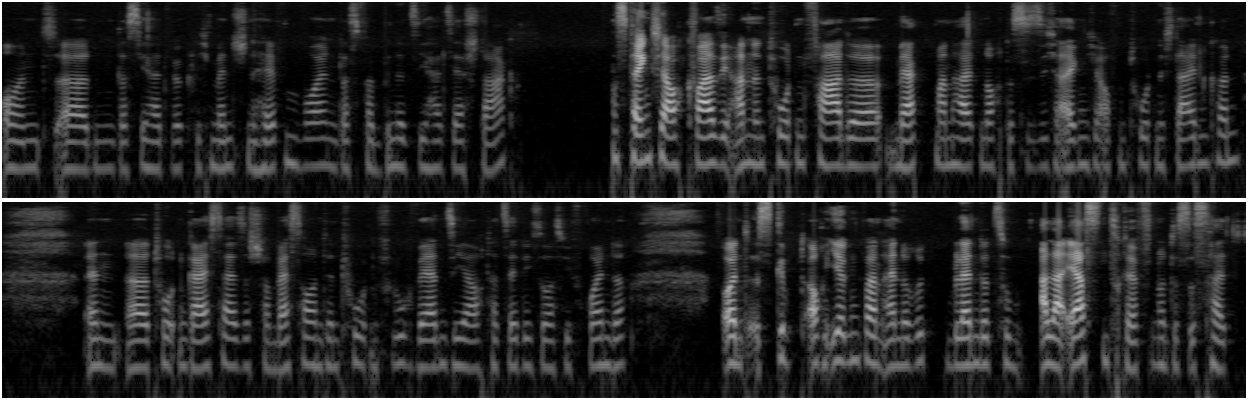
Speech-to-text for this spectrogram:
Und äh, dass sie halt wirklich Menschen helfen wollen, das verbindet sie halt sehr stark es fängt ja auch quasi an, in Totenpfade merkt man halt noch, dass sie sich eigentlich auf den Tod nicht leiden können. In äh, Toten Geister ist es schon besser und in Totenfluch werden sie ja auch tatsächlich sowas wie Freunde. Und es gibt auch irgendwann eine Rückblende zum allerersten Treffen und das ist halt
